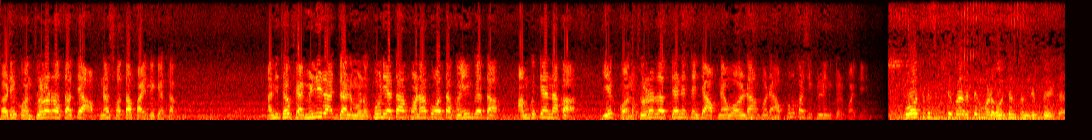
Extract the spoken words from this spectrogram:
थोडे कॉन्ट्रोलर आसा ते आपणा स्वता फायदो घेता. आनी थंय फॅमिली राज जालें म्हणून. कोण येता कोणाक वता खंय येता आमकां तें नाका. एक कॉन्ट्रोलर आसा तेणें तेंच्या आपल्या वॉर्डाक बरें आपूण कशें क्लीन करपाचें? गोवा थ्री सिक्स्टी फाय खातीर मडगांवच्यान संदीप गोंयकार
